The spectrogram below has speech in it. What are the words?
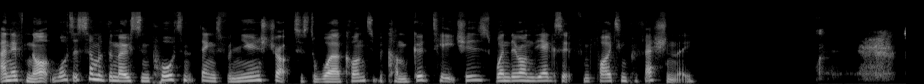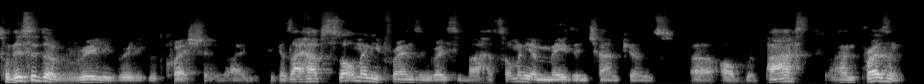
And if not, what are some of the most important things for new instructors to work on to become good teachers when they're on the exit from fighting professionally? So this is a really, really good question, right? Because I have so many friends in Gracie Barra, so many amazing champions uh, of the past and present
